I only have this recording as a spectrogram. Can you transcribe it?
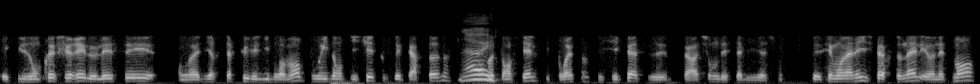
et qu'ils ont préféré le laisser, on va dire, circuler librement pour identifier toutes les personnes ah potentielles qui pourraient participer à ces opérations de déstabilisation. C'est mon analyse personnelle et honnêtement,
